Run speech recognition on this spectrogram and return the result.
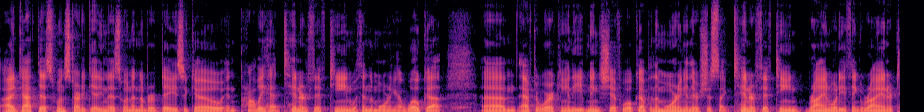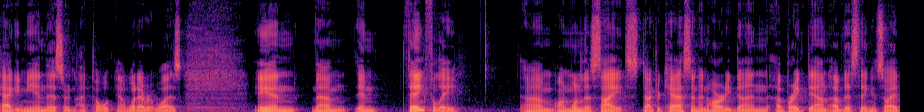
I got this one, started getting this one a number of days ago, and probably had ten or fifteen within the morning. I woke up um, after working an evening shift, woke up in the morning, and there was just like ten or fifteen. Ryan, what do you think, Ryan? Or tagging me in this, or I told you know, whatever it was, and um, and thankfully um, on one of the sites, Dr. Caston had already done a breakdown of this thing, and so I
